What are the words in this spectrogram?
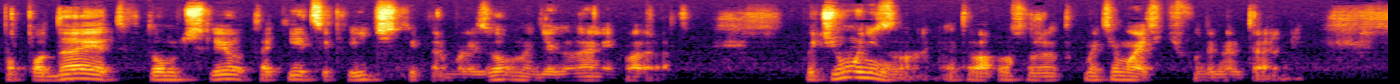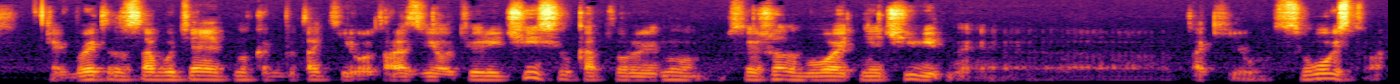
попадает в том числе вот такие циклические параболизованные диагональные квадраты. Почему, не знаю. Это вопрос уже к математике фундаментальный. Как бы это за собой тянет, ну, как бы такие вот разделы теории чисел, которые, ну, совершенно бывают неочевидные э, такие вот свойства.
